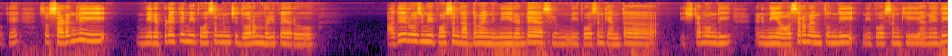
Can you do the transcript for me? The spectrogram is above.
ఓకే? సో సడన్లీ మీరు ఎప్పుడైతే మీ పర్సన్ నుంచి దూరం వెళ్ళిపోయారో అదే రోజు మీ పర్సన్కి అర్థమైంది మీరంటే అసలు మీ పర్సన్కి ఎంత ఇష్టం ఉంది అండ్ మీ అవసరం ఎంత ఉంది మీ పర్సన్కి అనేది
